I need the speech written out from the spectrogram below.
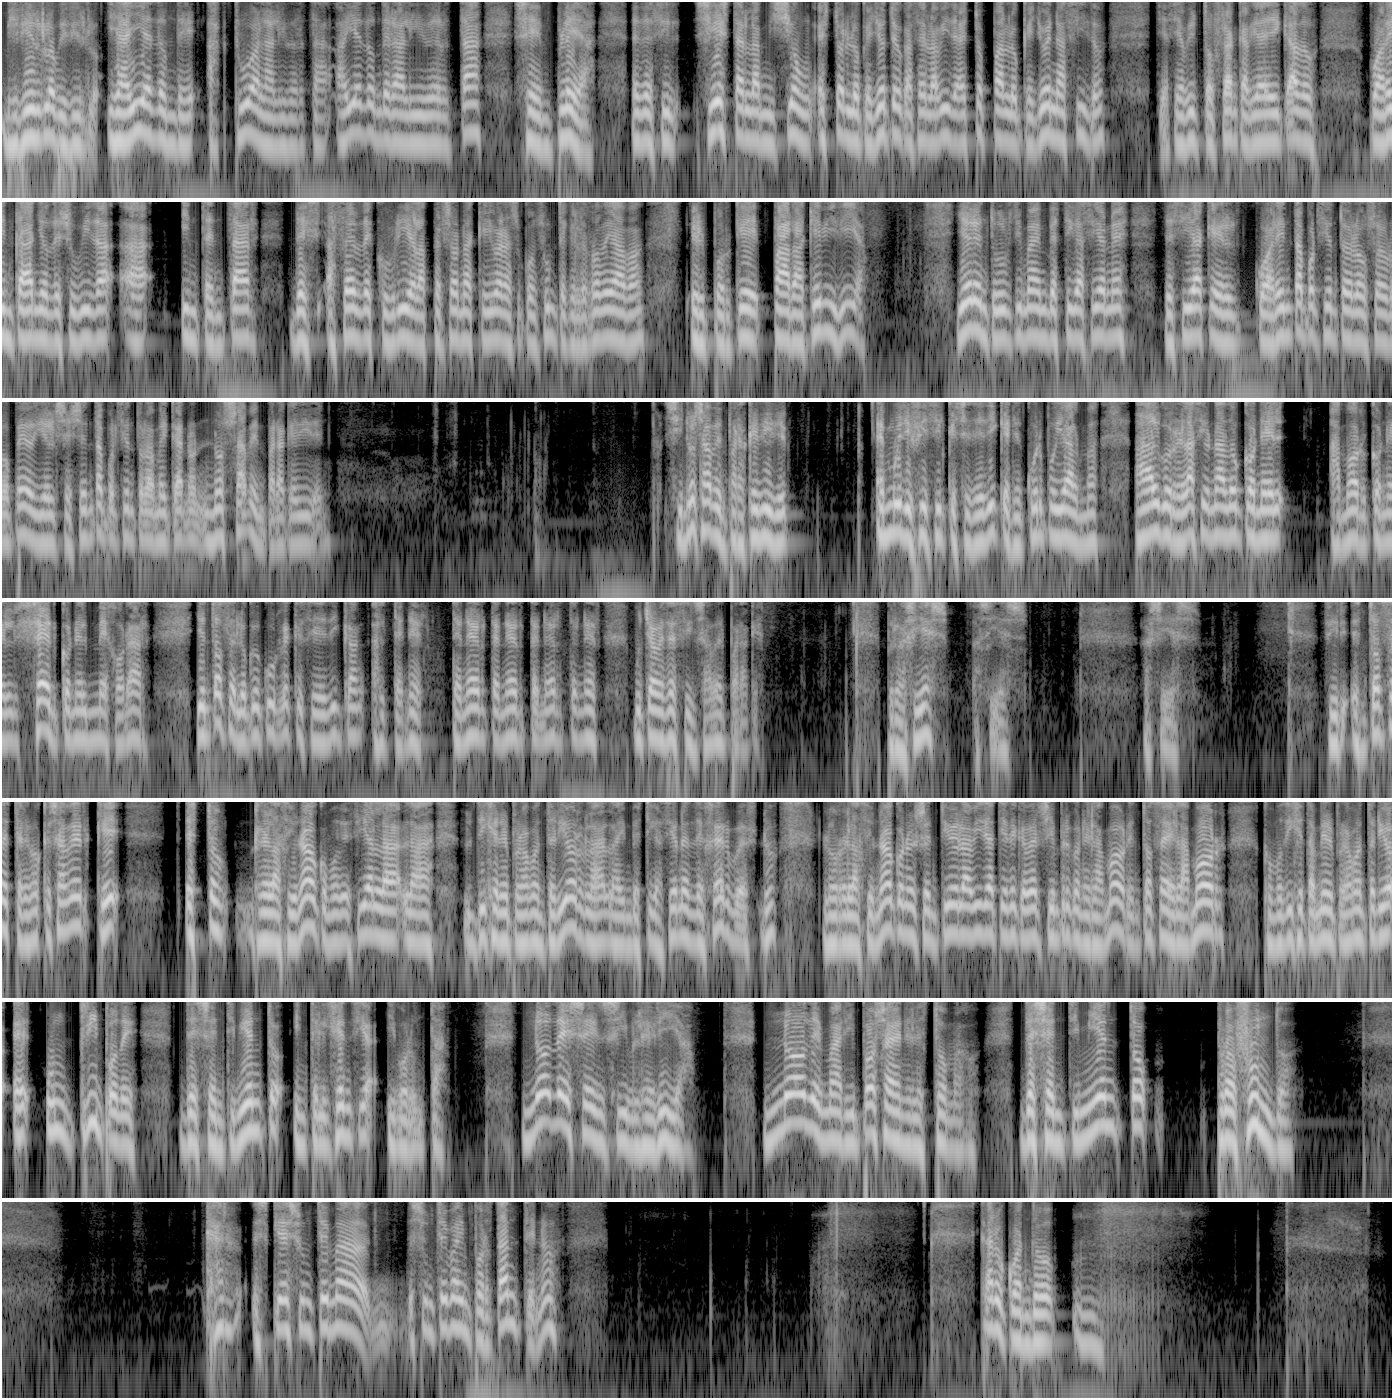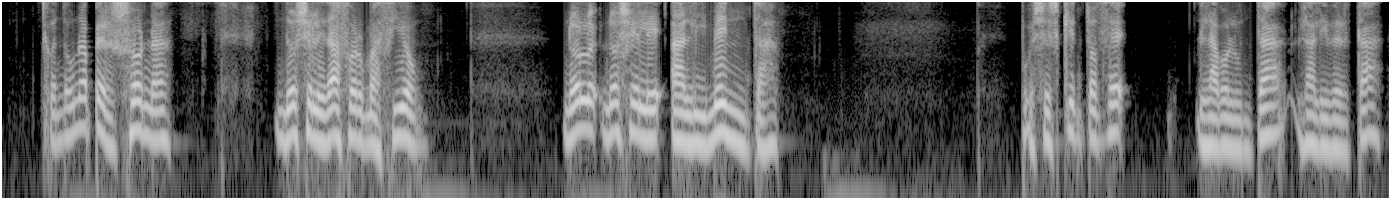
vivirlo, vivirlo. Y ahí es donde actúa la libertad, ahí es donde la libertad se emplea. Es decir, si esta es la misión, esto es lo que yo tengo que hacer en la vida, esto es para lo que yo he nacido, decía Víctor Frank, había dedicado 40 años de su vida a intentar hacer descubrir a las personas que iban a su consulta, que le rodeaban, el por qué, para qué vivía. Y él en tus últimas investigaciones decía que el 40% de los europeos y el 60% de los americanos no saben para qué viven. Si no saben para qué viven, es muy difícil que se dediquen el cuerpo y alma a algo relacionado con el amor, con el ser, con el mejorar. Y entonces lo que ocurre es que se dedican al tener, tener, tener, tener, tener, muchas veces sin saber para qué. Pero así es, así es. Así es. entonces tenemos que saber que esto relacionado, como decía la, dije en el programa anterior, las investigaciones de Herbert, ¿no? lo relacionado con el sentido de la vida tiene que ver siempre con el amor. Entonces el amor, como dije también en el programa anterior, es un trípode de sentimiento, inteligencia y voluntad. No de sensiblería, no de mariposa en el estómago, de sentimiento profundo, Claro, es que es un tema, es un tema importante, ¿no? Claro, cuando mm, cuando una persona no se le da formación, no, no se le alimenta, pues es que entonces la voluntad, la libertad,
